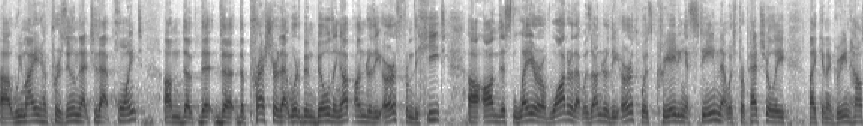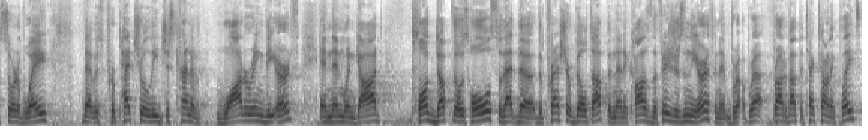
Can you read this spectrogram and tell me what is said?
Uh, we might have presumed that to that point, um, the, the, the, the, pressure that would have been building up under the earth from the heat uh, on this layer of water that was under the earth was creating a steam that was perpetually, like in a greenhouse sort of way, that was perpetually just kind of watering the earth. And then when God plugged up those holes so that the, the pressure built up and then it caused the fissures in the earth and it brought about the tectonic plates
